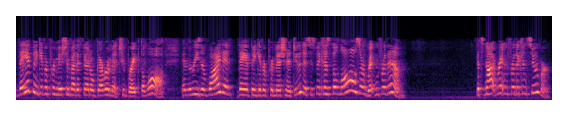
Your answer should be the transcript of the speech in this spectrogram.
they have been given permission by the federal government to break the law. And the reason why they, they have been given permission to do this is because the laws are written for them. It's not written for the consumer.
